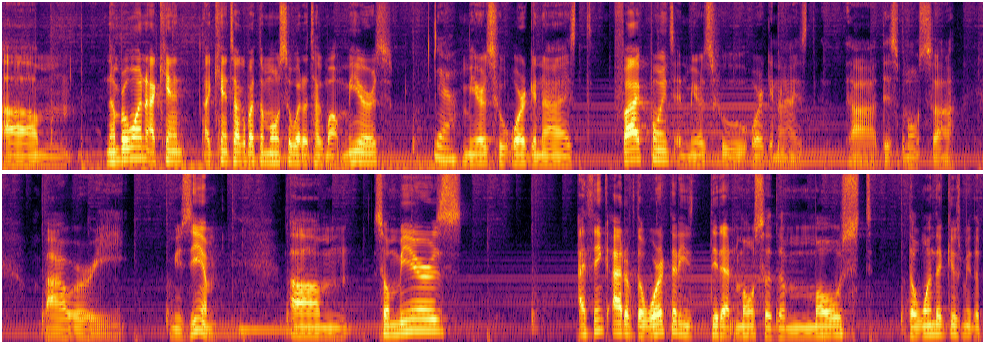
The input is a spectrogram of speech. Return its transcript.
um, number one, I can't I can't talk about the Mosa without talking about Meres. yeah Meres who organized 5Pointz and Meres who organized uh, this Mosa Bowery Museum. Um, so Meres, I think out of the work that he did at Mosa, the most, the one that gives me the,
